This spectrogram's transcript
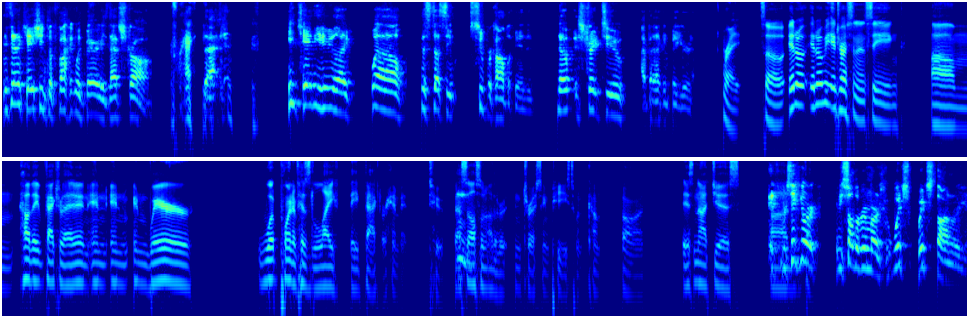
his dedication to fucking with Barry is that strong right, that he can't even be like, "Well, this does seem super complicated." Nope, it's straight to, "I bet I can figure it out." right. So it'll it'll be interesting in seeing um how they factor that in and and and where what point of his life they factor him in too. That's Mm. also another interesting piece when it comes on. It's not just In Uh, particular, if you saw the rumor, which which Thawne were you?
